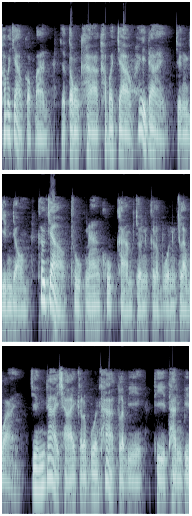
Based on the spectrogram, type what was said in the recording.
ข้าพเจ้ากับบาน จะต้องฆ่าข้าพเจ้าให้ได้ จึงยินยอมข้าเจ้าถูกนางคุกคามจนกระบวนกระวาย จึงได้ใช้กระบวนท่ากระบีที่ท่านบิ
